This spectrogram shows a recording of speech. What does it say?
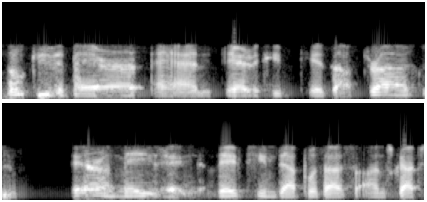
Smokey the Bear and Dare to Keep Kids Off Drugs. They're amazing. they've teamed up with us on Scraps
